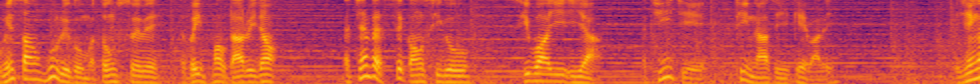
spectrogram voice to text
ဝန်ဆောင်မှုတွေကိုမတုံးဆွဲပဲတပိတ်မှောက်တာတွေကြောင့်အချမ်းဘက်စစ်ကောင်းစီကိုစီးပွားရေးအရာအကြီးကျယ်ထိနာစေခဲ့ပါတယ်။အရင်က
